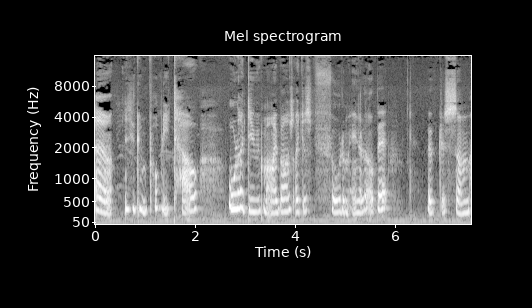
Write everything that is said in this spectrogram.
Uh, as you can probably tell, all I do with my eyebrows, I just fill them in a little bit with just some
